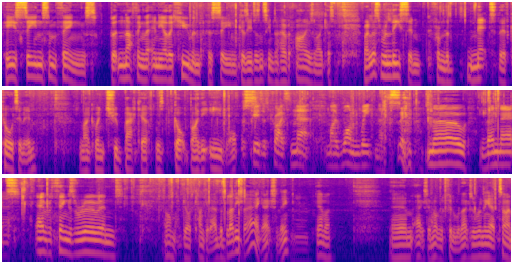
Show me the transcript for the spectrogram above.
He's seen some things. but nothing that any other human has seen because he doesn't seem to have eyes like us. Right, let's release him from the net they've caught him in, like when Chewbacca was got by the Ewoks. Jesus Christ, net, my one weakness. no, the net, everything's ruined. Oh my god, can't get out of the bloody bag, actually. Come on. Um, actually, I'm not going to fiddle with that because we're running out of time.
